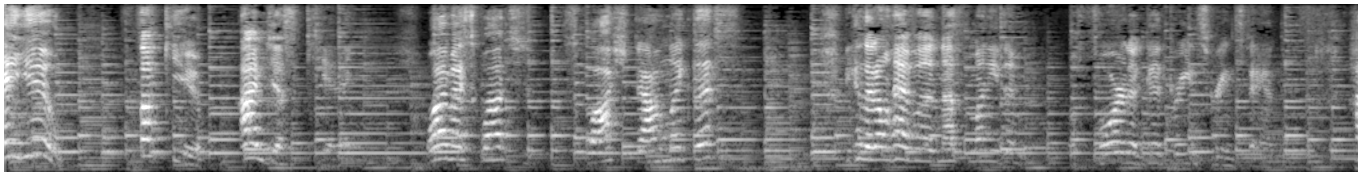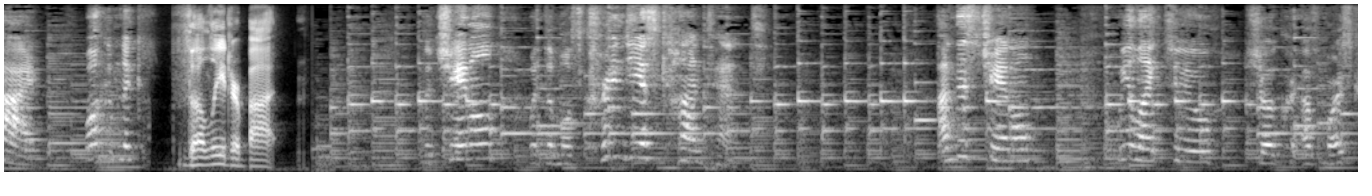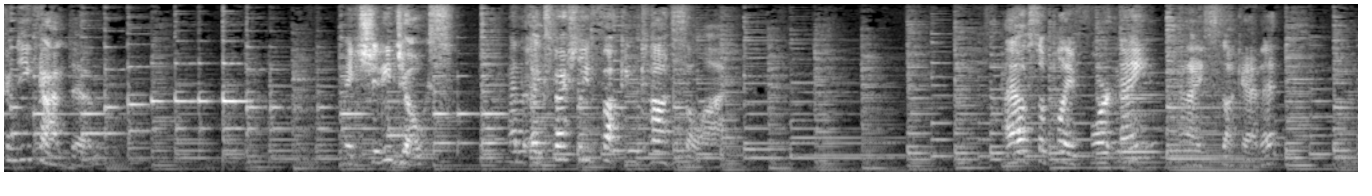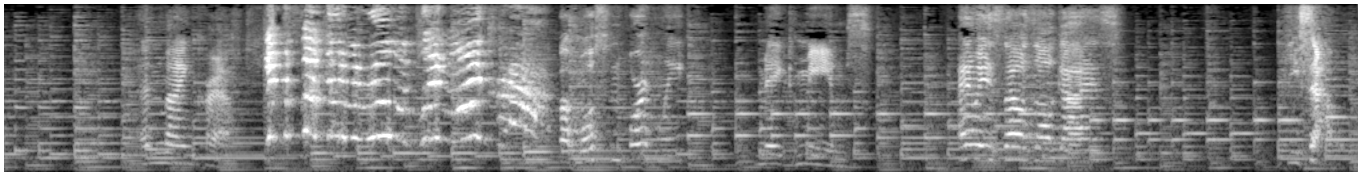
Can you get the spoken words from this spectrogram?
Hey you! Fuck you! I'm just kidding. Why am I squashed, squashed down like this? Because I don't have enough money to afford a good green screen stand. Hi, welcome to The Leader Bot. the channel with the most cringiest content. On this channel, we like to show, of course, cringy content, make shitty jokes, and especially fucking cuss a lot. I also play Fortnite, and I suck at it, and Minecraft. Get the fuck out of my room! I'm playing Minecraft! but most importantly, make memes. Anyways, that was all, guys. Peace out.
